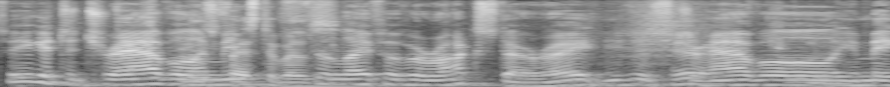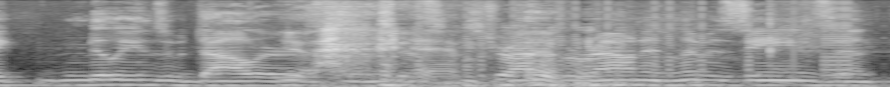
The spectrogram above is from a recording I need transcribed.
So you get to travel. I mean, festivals. it's the life of a rock star, right? You just Yeah. travel, you make millions of dollars, Yeah. and just drive around in limousines and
